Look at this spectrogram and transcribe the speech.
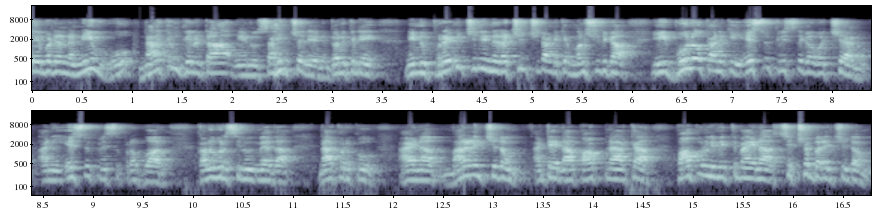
చేయబడిన నీవు నరకం గెలుట నేను సహించలేను. కనుకనే నిన్ను ప్రేమించి నిన్ను రక్షించడానికి మనుషుడిగా ఈ భూలోకానికి యేసుక్రీస్తుగా వచ్చాను అని యేసుక్రీస్తు ప్రభు వారు కలువరి మీద నా కొరకు ఆయన మరణించడం అంటే నా పాప నా యొక్క పాపం నిమిత్తమైన శిక్ష భరించడం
